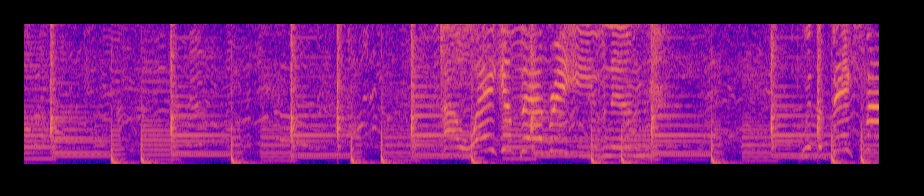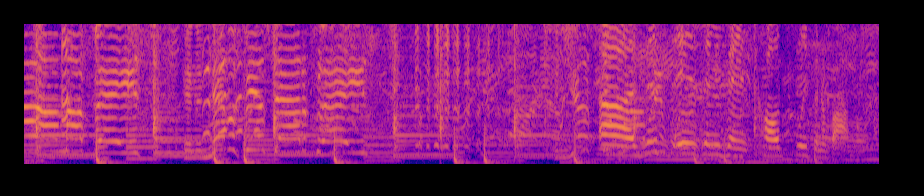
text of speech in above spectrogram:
Uh, this is an event called Sleep in a Box,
